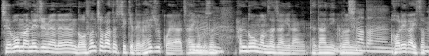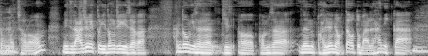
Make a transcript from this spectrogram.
제보만 해주면은 너 선처받을 수 있게 내가 해줄 거야. 자기가 음, 무슨 음. 한동훈 검사장이랑 대단히 뭐 그런 친하다는 거래가 있었던 음. 것처럼. 근데 이제 나중에 또 이동재 기자가 한동훈 기사장 기- 어, 검사는 관련이 없다고 또 말을 하니까 음.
